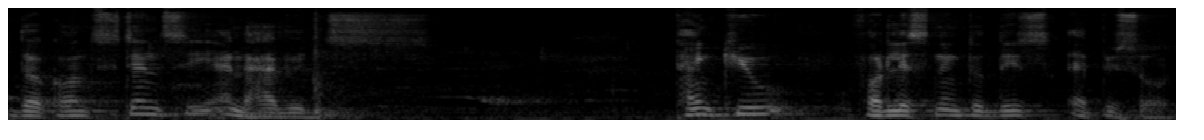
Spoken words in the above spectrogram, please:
the consistency and habits. Thank you for listening to this episode.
